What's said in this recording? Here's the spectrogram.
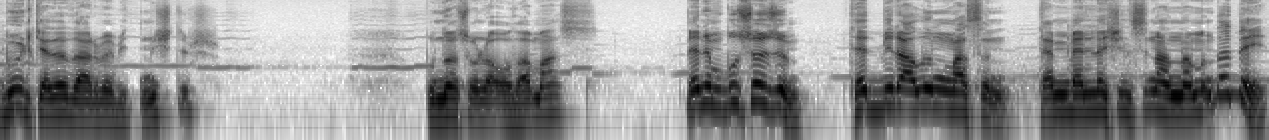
Bu ülkede darbe bitmiştir. Bundan sonra olamaz. Benim bu sözüm tedbir alınmasın, tembelleşilsin anlamında değil.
